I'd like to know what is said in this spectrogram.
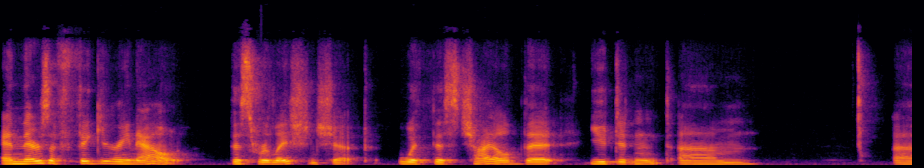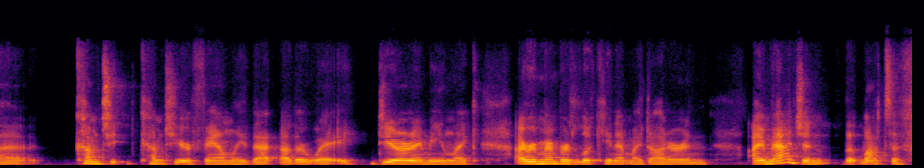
and there's a figuring out this relationship with this child that you didn't um, uh, come to come to your family that other way. Do you know what i mean? Like i remember looking at my daughter and i imagine that lots of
